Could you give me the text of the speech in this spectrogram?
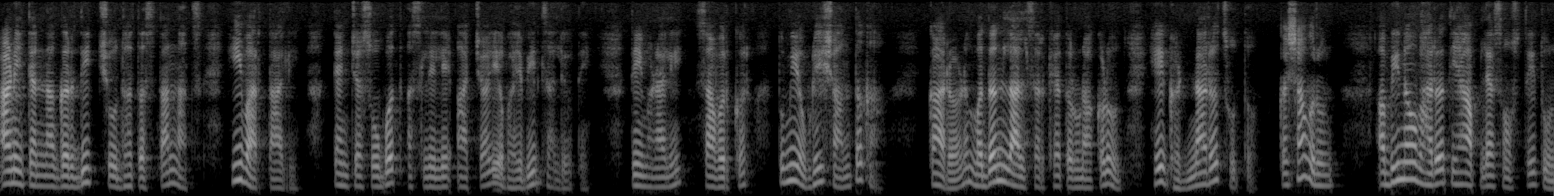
आणि त्यांना गर्दीत शोधत असतानाच ही वार्ता आली. त्यांच्यासोबत असलेले आचार्य भयभीत झाले होते. ते म्हणाले सावरकर तुम्ही एवढे शांत का? कारण मदनलालसारख्या तरुणाकडून हे घडणारच होतं. कशावरून? अभिनव भारत ह्या आपल्या संस्थेतून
